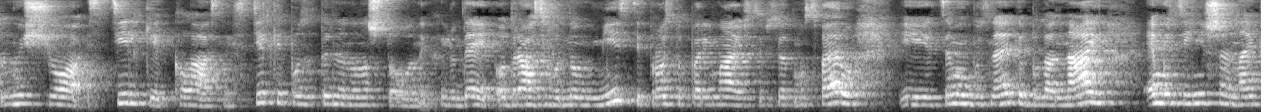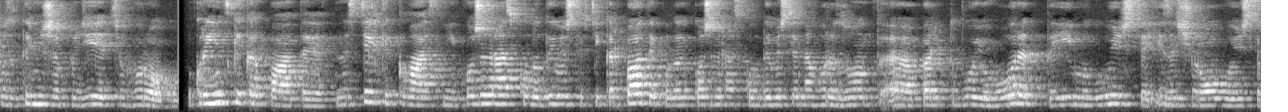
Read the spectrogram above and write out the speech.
Тому що стільки класних, стільки позитивно налаштованих людей одразу в одному місці, просто переймаєш цю всю атмосферу. І це, мабуть, знаєте, була найемоційніша, найпозитивніша подія цього року. Українські Карпати настільки класні. Кожен раз, коли дивишся в ті Карпати, коли кожен раз, коли дивишся на горизонт е, перед тобою гори, ти милуєшся і зачаровуєшся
